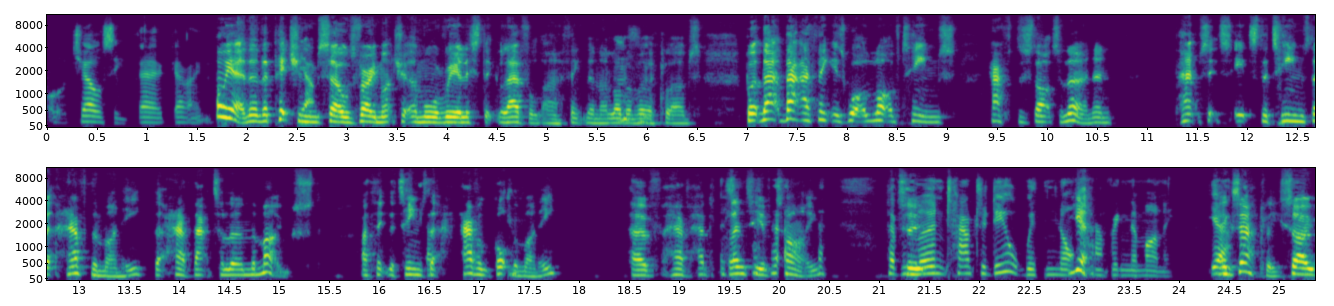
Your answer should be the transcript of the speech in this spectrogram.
or Chelsea. They're going. Oh yeah, they're, they're pitching yeah. themselves very much at a more realistic level, I think, than a lot mm-hmm. of other clubs. But that that I think is what a lot of teams have to start to learn, and perhaps it's it's the teams that have the money that have that to learn the most. I think the teams that haven't got the money have have had plenty of time have to, learned how to deal with not yeah, having the money. Yeah, exactly. So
